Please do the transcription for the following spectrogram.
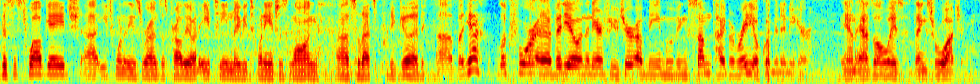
This is 12 gauge. Uh, each one of these runs is probably about 18, maybe 20 inches long, uh, so that's pretty good. Uh, but yeah, look for a video in the near future of me moving some type of radio equipment into here. And as always, thanks for watching.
